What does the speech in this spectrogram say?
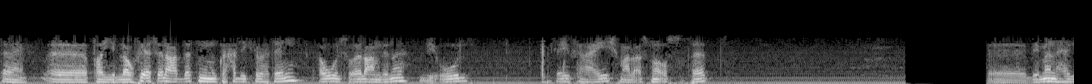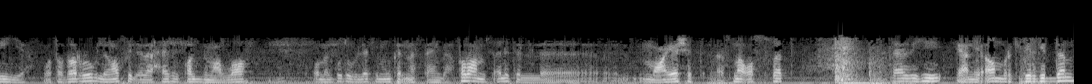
تمام. آه طيب لو في أسئلة عدتني ممكن حد يكتبها تاني أول سؤال عندنا بيقول كيف اعيش مع الأسماء والصفات بمنهجية وتدرج لنصل إلى حياة القلب مع الله ومن الكتب التي ممكن نستعين بها. طبعا مسألة معايشة الأسماء والصفات هذه يعني أمر كبير جدا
